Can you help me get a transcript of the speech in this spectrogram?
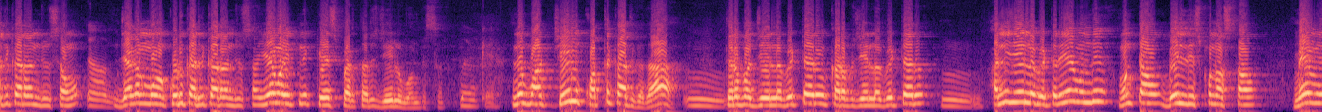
అధికారాన్ని చూసాము. జగన్మోహన్ కొడుకు అధికారాన్ని చూసాం ఏమైతుంది? కేసు పెడతారు జైలు పంపిస్తారు. మాకు జైలు కొత్త కాదు కదా. తిరుపతి జైల్లో పెట్టారు కడప జైల్లో పెట్టారు. అన్ని జైల్లో పెట్టారు. ఏముంది? ఉంటాం బెయిల్ తీసుకుని వస్తాం. మేము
